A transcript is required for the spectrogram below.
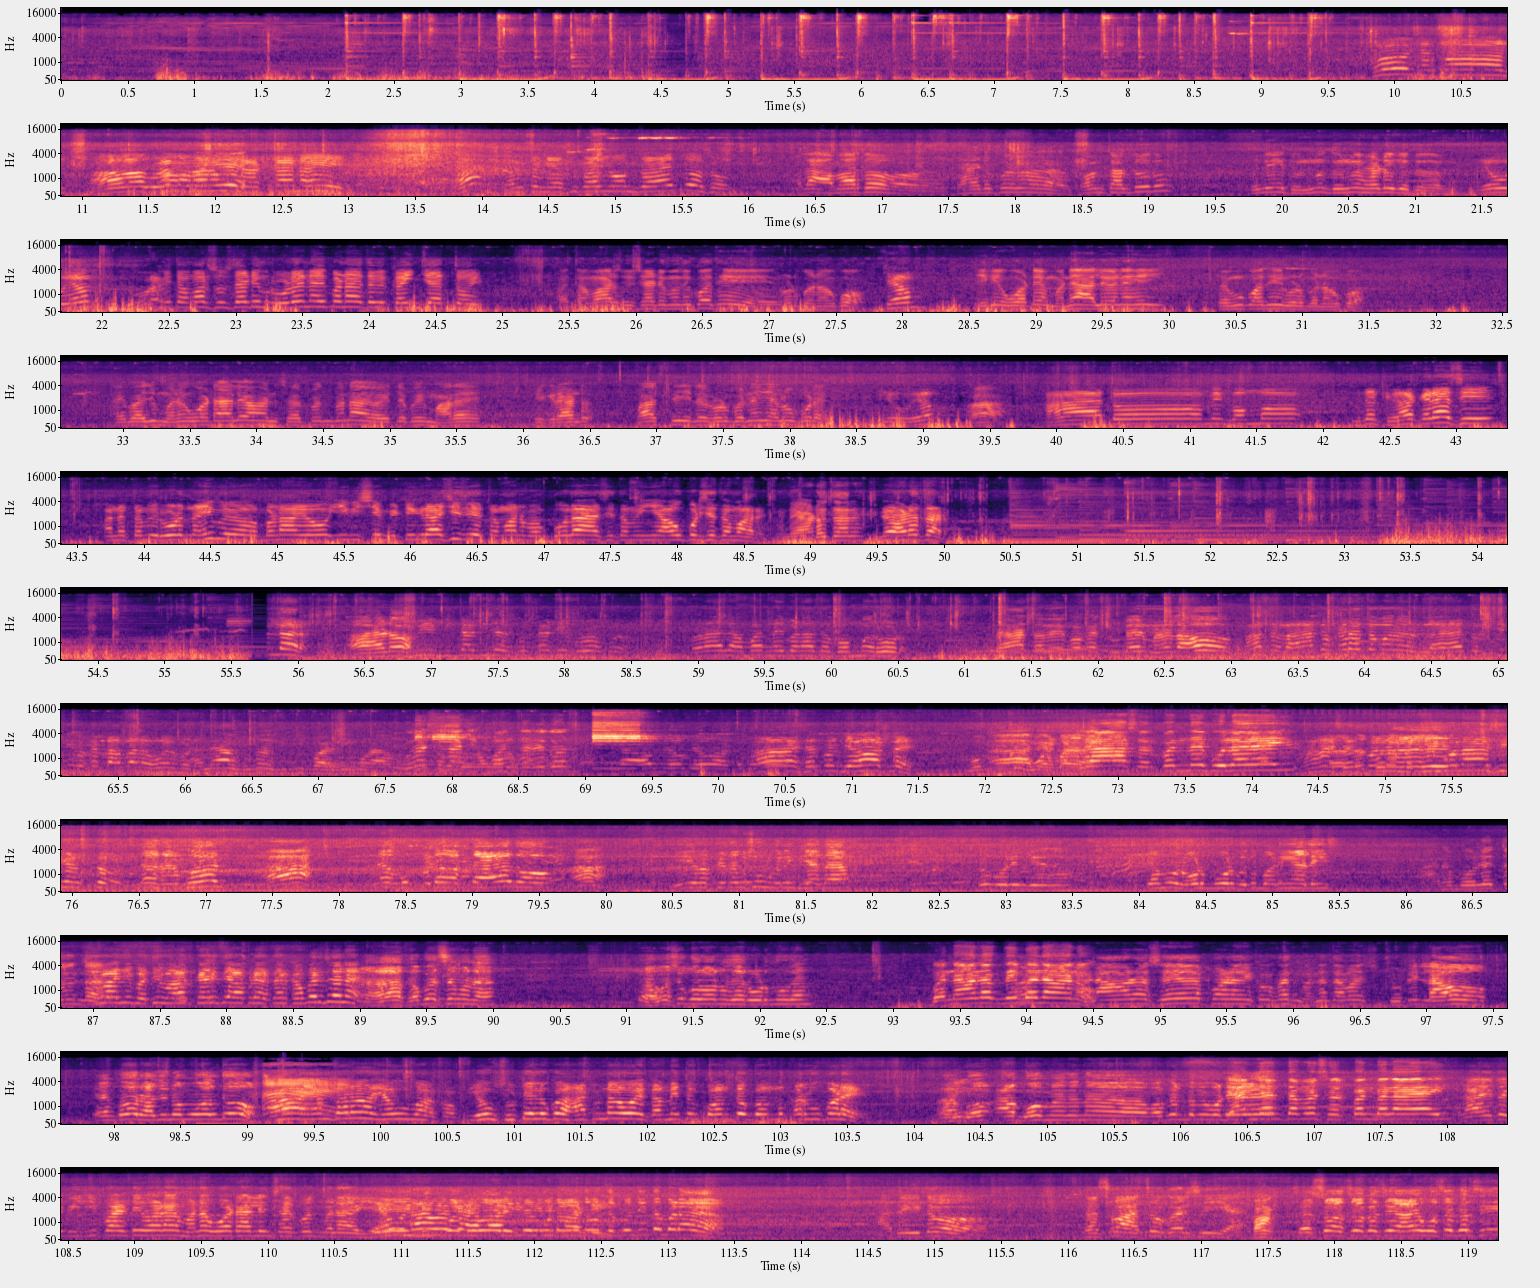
સરપંચ હા લાગતા નહીં. હા? તમે તો નેસુ કાઢી આમ જાય તો છો. એટલે અમારે તો સાઈડ ઉપર ફોન ચાલતું હતું. એટલે એ ધૂનમાં ધૂનમાં હેડો જતો તમે એવું એમ? તમે તમારી સોસાયટીમાં રોડે નહીં બનાવ્યા તમે કઈ જાત તો તમારી સોસાયટીમાંથી કોથી રોડ બનાવો કહો? કેમ? એ કે વોટે મને આલ્યો નહીં તો હું કોથી રોડ બનાવું કહો? આ બાજુ મને વોટ આલ્યો અને સરપંચ બનાવ્યો એટલે ભાઈ મારે એ ગ્રાન્ટ પાસ થઈ એટલે રોડ બનાવી ચાલવું પડે. એવું એમ? હા. હા તો અમે ગામમાં બધા ભેળા કર્યા છે અને તમે રોડ નહીં બનાવ્યો એ વિશે મિટિંગ રાખી છે. તમારે બોલાયા છે. તમે અહીંયા આવવું પડશે તમારે. હેડો તારે? હાડો તાર. હા હેડો. બીજા બીજા સોસાયટી બનાવેલા. અમારે નહીં બનાવતા ગામમાં રોડ. હા તમે એક વખત ચૂંટાઈને મને લાવો. હા તો લાયા તો ખરા તમારે. લાયા તો કેટલી વખત લાવવાના હોય પણ. હું તો બીજી પાર્ટીમાં આવ્યો ફોન કર્યો તો હા સરપંચ બેહો એટલે. હા બેઠા. અરે આ સરપંચ ને બોલાય હા બોલાયા છે આજ તો. લા સરપંચ. હા. હું પેલા વખતે આવ્યો તો. હા. એ વખતે તમે શું બોલીને ગયા હતા શું બોલી ગયો તો? કે હું રોડ બોર્ડ બધું બની આલીશ? મારે બોલે તો ને બધી વાત કરી હતી આપણે. અત્યારે ખબર છે ને? હા ખબર છે મને. તો હવે શું કરવાનું છે રોડનું કામ? બનાવવાનો કે નહીં બનાવવાનો? બનાવવાનો છે પણ એક વખત મને તમે છૂટી લાવો. એમ કહો રાજીનામું દો. હા એમ કરો એવું એવું છૂટેલું કોઈ હાટું ના હોય ગમે તો કોમ તો કોમ કરવું પડે. આ ગો આ વગર તમે વોટ આલ્યા? તમે સરપંચ બનાયા અલા, એ તો બીજી પાર્ટી વાળા મને વોટ આલીને સરપંચ બનાવી એવું ના હોય સરપંચ તો બનાયા. આ તો ઈ તો સસો આચો ઘર છે યાર. છસો ઘર છે આ ઘર છે?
